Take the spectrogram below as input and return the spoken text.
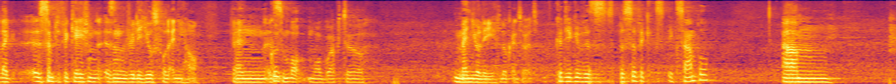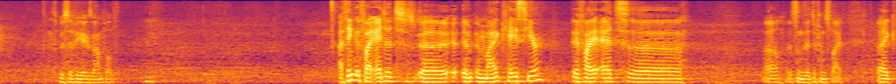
like simplification isn't really useful anyhow. Then it's more, more work to manually look into it. Could you give a specific ex example? Um, specific examples. I think if I added, uh, in, in, my case here, if I add uh, well, it's in the different slide. Like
